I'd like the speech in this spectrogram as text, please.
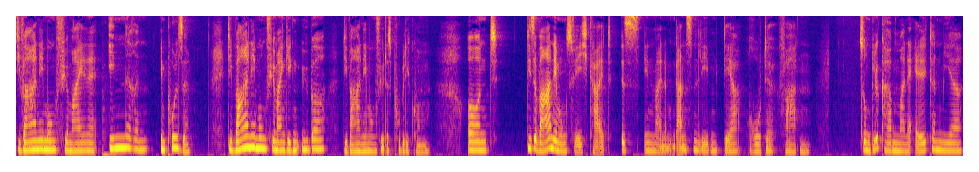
die Wahrnehmung für meine inneren Impulse, die Wahrnehmung für mein Gegenüber, die Wahrnehmung für das Publikum. Und diese Wahrnehmungsfähigkeit ist in meinem ganzen Leben der rote Faden. Zum Glück haben meine Eltern mir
